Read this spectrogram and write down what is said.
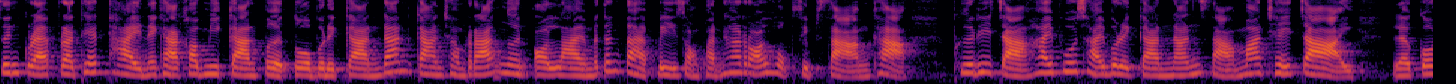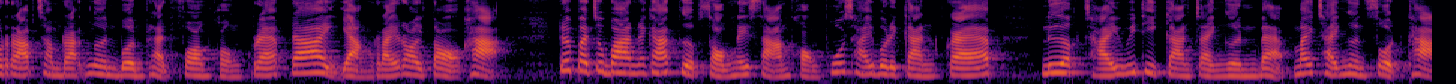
ซึ่ง Grab ประเทศไทยนะคะเขามีการเปิดตัวบริการด้านการชำระเงินออนไลน์มาตั้งแต่ปี 2563 ค่ะ เพื่อที่จะให้ผู้ใช้บริการนั้นสามารถใช้จ่าย แล้วก็รับชำระเงินบนแพลตฟอร์มของ Grab ได้อย่างไร้รอยต่อค่ะ โดยปัจจุบันนะคะเกือบ 2 ใน 3 ของผู้ใช้บริการ Grab เลือกใช้วิธีการจ่ายเงินแบบไม่ใช้เงินสดค่ะ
